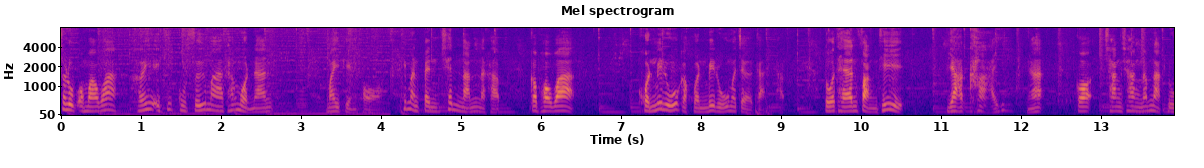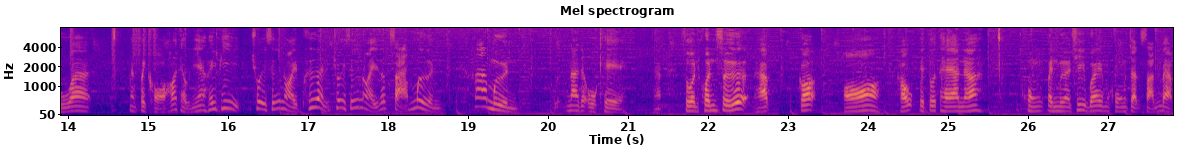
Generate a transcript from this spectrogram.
สรุปออกมาว่าเฮ้ยไอ้ที่กูซื้อมาทั้งหมดนั้น ไม่เพียงพอที่มันเป็นเช่นนั้นนะครับ ก็เพราะว่าคนไม่รู้กับคนไม่รู้มาเจอกันครับ ตัวแทนฝั่งที่ อยากขายนะฮะก็ช่างช่างน้ำหนักดูว่ามันไปขอเขาแถวเนี้ยเฮ้ยพี่ช่วยซื้อหน่อยเพื่อน ช่วยซื้อหน่อยสักสามหมื่นห้าหมื่นน่าจะโอเคนะส่วนคนซื้อครับ ก็อ๋อเขาเป็นตัวแทนนะคงเป็นมืออาชีพไว้มันคงจัดสรรแบบ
